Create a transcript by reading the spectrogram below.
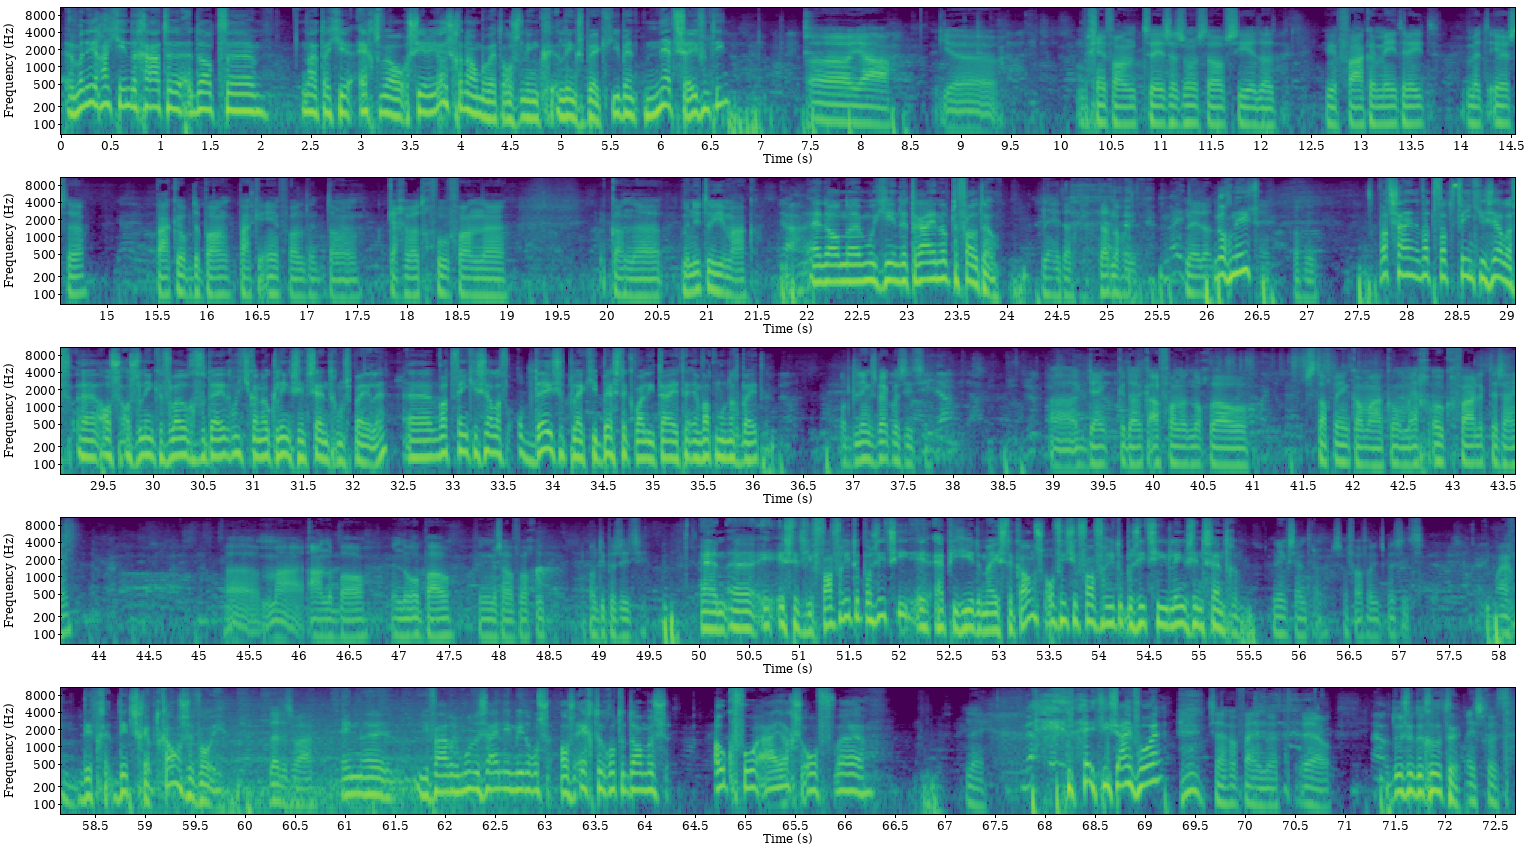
En wanneer had je in de gaten dat, eh, nou, dat je echt wel serieus genomen werd als link, linksback? Je bent net 17. Eh, ja, je, in het begin van het tweede seizoen zelf zie je dat je vaker meetreedt met het eerste. Een paar keer op de bank, een paar keer invallen. Dan krijg je wel het gevoel van, eh ik kan eh, minuten hier maken. Ja, en dan eh, moet je in de trein op de foto. Nee, dat, dat nog niet. Nee, dat, Nog niet? Nee, nog niet. Wat, zijn, wat, wat vind je zelf als, als linkervleugelverdediger? Want je kan ook links in het centrum spelen. wat vind je zelf op deze plek je beste kwaliteiten en wat moet nog beter? Op de linksbackpositie? Ik denk dat ik afvallend nog wel stappen in kan maken om echt ook gevaarlijk te zijn. Eh, maar aan de bal, in de opbouw, vind ik mezelf wel goed op die positie. En eh, is dit je favoriete positie? I- Heb je hier de meeste kans? Of is je favoriete positie links in het centrum? Linkscentrum is mijn favoriete positie. Maar dit, dit schept kansen voor je. Dat is waar. En eh, je vader en moeder zijn inmiddels als echte Rotterdammers ook voor Ajax? Of eh, Nee, nee, die zijn voor? ik zeg wel Feyenoord. Ja, Nou, doen ze de groeten. is goed.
